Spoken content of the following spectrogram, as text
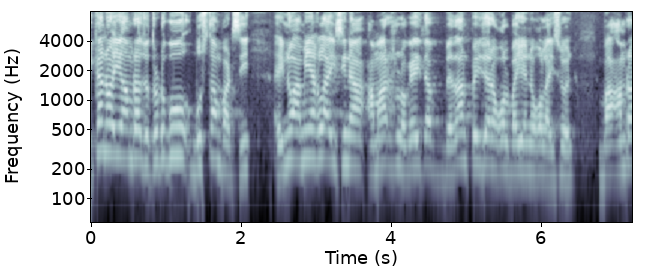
এখানে ওই আমরা যতটুকু বুঝতাম পারছি এইনো আমি একলা আইছি না, আমার লগে ইতা বেদান পেজার অকল বাই এনে অকল আইসন বা আমরা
